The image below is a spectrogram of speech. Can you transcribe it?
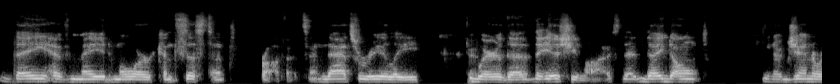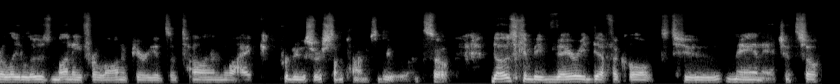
they have made more consistent profits, and that's really where the the issue lies that they don't you know generally lose money for long periods of time like producers sometimes do. And so those can be very difficult to manage. And so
